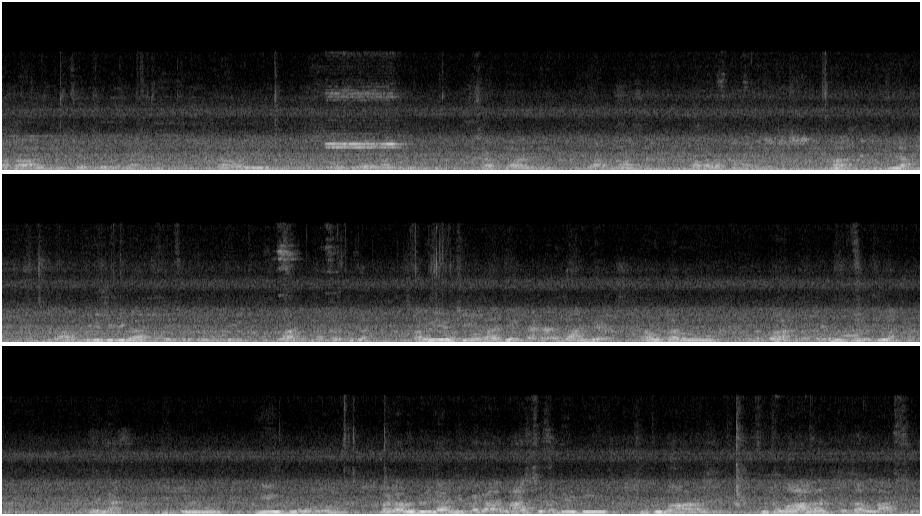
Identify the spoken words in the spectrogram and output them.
పదాలని క్షేత్రోపదాలని దావళీలని శ్లోకాలని శబ్దాలని వర్ణాలని పదవర్ణాలని. ఇలా. ఇలా విడివిడిగా చేసేటువంటి వాటి తగ్గట్టుగా అభినయం చేయడానికి దాన్నే ఏమంటారు? ఇప్పుడు ఈ మూడు మళ్ళీ రెండు విధాలు చెప్పగా లాస్యం అంటే ఏంటి? సుకుమారం. సుకుమారం అంటే తల్లాస్యం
